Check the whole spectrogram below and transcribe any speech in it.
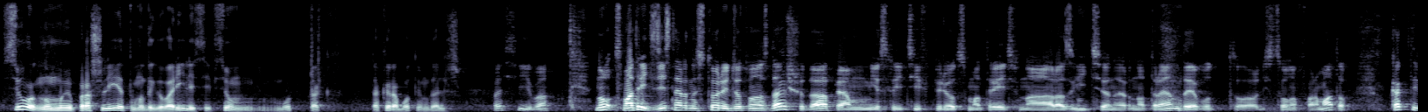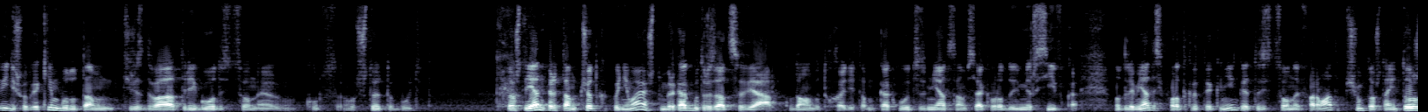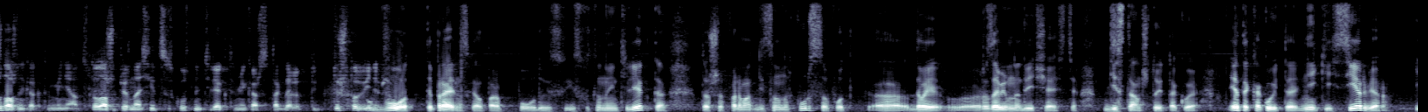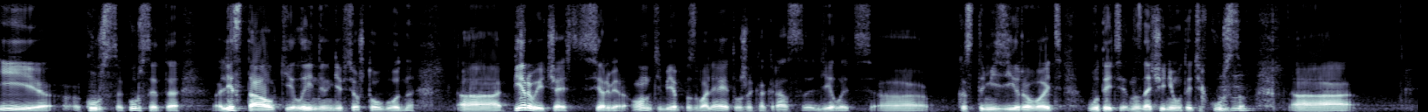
Все, ну мы прошли это, мы договорились, и все, вот так, так и работаем дальше. Спасибо. Ну, смотрите, здесь, наверное, история идет у нас дальше, да, прям если идти вперед, смотреть на развитие, наверное, на тренды вот э, дистанционных форматов. Как ты видишь, вот каким будут там через 2-3 года дистанционные курсы? Вот что это будет? Потому что я, например, там четко понимаю, что, например, как будет развиваться VR, куда он будет уходить, там, как будет изменяться там, всякого рода иммерсивка. Но для меня до сих пор открытая книга – это дистанционные форматы. Почему? Потому что они тоже должны как-то меняться. То должны привноситься искусственный интеллект, мне кажется, и так далее. Ты, ты что видишь? Вот, ты правильно сказал по поводу искусственного интеллекта, потому что формат дистанционных курсов, вот э, давай разовьем на две части. Дистант, что это такое? Это какой-то некий сервер, и курсы. Курсы это листалки, лендинги, все что угодно. А, первая часть сервера, он тебе позволяет уже как раз делать, а, кастомизировать вот эти, назначение вот этих курсов. Угу.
